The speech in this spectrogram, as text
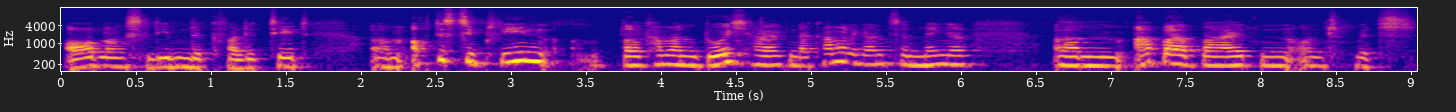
ordnungsliebende Qualität. Ähm, auch Disziplin, da kann man durchhalten, da kann man eine ganze Menge ähm, abarbeiten und mit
